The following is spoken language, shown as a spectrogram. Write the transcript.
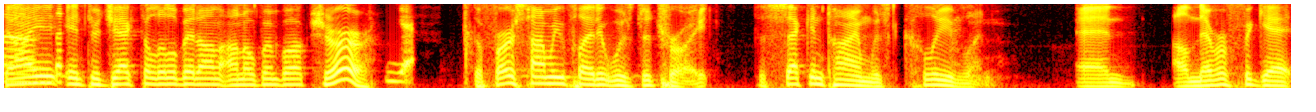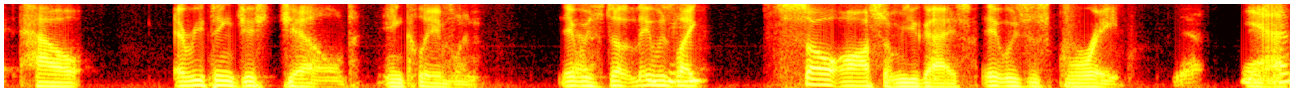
I Um, interject a little bit on, on Open Book? Sure. Yeah. The first time we played it was Detroit. The second time was Cleveland. And I'll never forget how everything just gelled in Cleveland. It was it was like so awesome, you guys. It was just great. yeah, Yeah.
